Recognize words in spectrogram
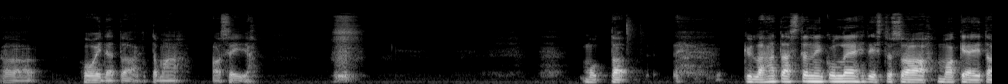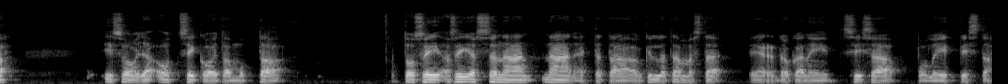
ää, hoidetaan tämä asia. Mutta kyllähän tästä niin kuin lehdistö saa makeita isoja otsikoita, mutta tosiasiassa näen, näen, että tämä on kyllä tämmöistä Erdoganin sisäpoliittista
